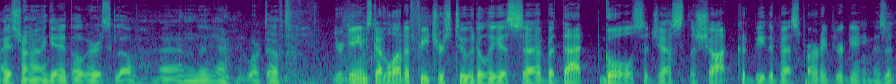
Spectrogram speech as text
I was trying to get it over his glove, and uh, yeah, it worked out. Your game's got a lot of features to it, Elias, uh, but that goal suggests the shot could be the best part of your game, is it?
